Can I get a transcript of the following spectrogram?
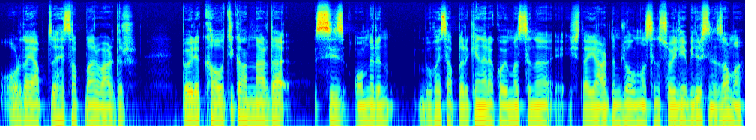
Orada yaptığı hesaplar vardır. Böyle kaotik anlarda siz onların bu hesapları kenara koymasını, işte yardımcı olmasını söyleyebilirsiniz ama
